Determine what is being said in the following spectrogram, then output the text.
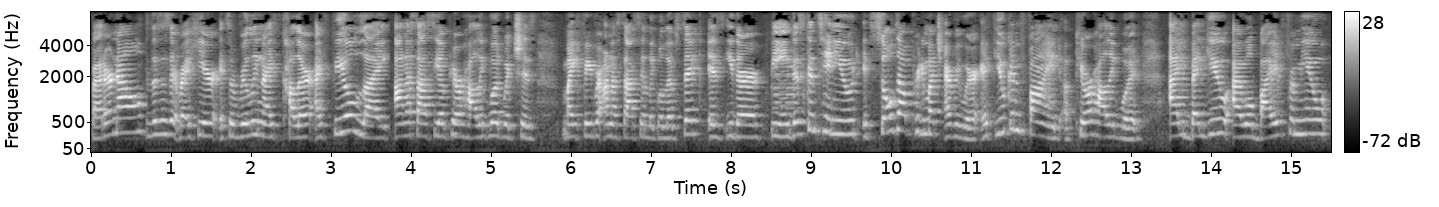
better now. So this is it right here. It's a really nice color. I feel like Anastasia Pure Hollywood, which is my favorite Anastasia liquid lipstick, is either being discontinued. It's sold out pretty much everywhere. If you can find a Pure Hollywood, I beg you, I will buy it from you.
